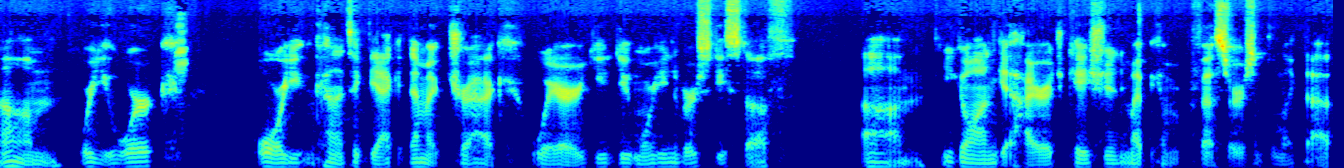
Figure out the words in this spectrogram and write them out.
um, where you work, or you can kind of take the academic track where you do more university stuff. Um, you go on and get higher education. You might become a professor or something like that.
